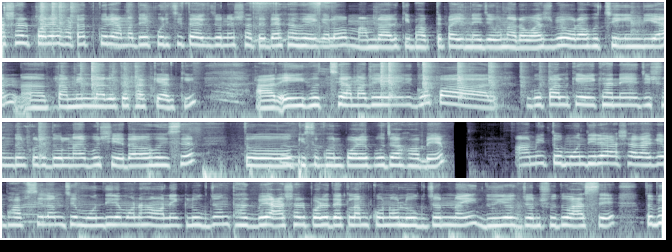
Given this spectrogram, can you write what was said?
আসার পরে হঠাৎ করে আমাদের পরিচিত একজনের সাথে দেখা হয়ে গেল। আমরা আর কি ভাবতে পারি নাই যে ওনারাও আসবে। ওরা হচ্ছে ইন্ডিয়ান তামিলনাড়ুতে থাকে আর কি। আর এই হচ্ছে আমাদের গোপাল। গোপালকে এখানে যে সুন্দর করে দোলনায় বসিয়ে দেওয়া হয়েছে। তো কিছুক্ষণ পরে পূজা হবে। আমি তো মন্দিরে আসার আগে ভাবছিলাম যে মন্দিরে মনে হয় অনেক লোকজন থাকবে। আসার পরে দেখলাম কোনো লোকজন নাই, দুই একজন শুধু আছে। তবে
